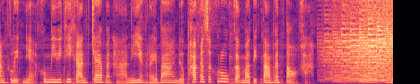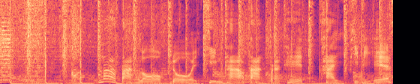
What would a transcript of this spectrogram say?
อังกฤษเนี่ยเขามีวิธีการแก้ปัญหานี้อย่างไรบ้าง เดี๋ยวพักกันสักครู่กลับมาติดตามกันต่อค่ะ หน้าต่างโลกโดยทีมข่าวต่างประเทศไทย PBS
